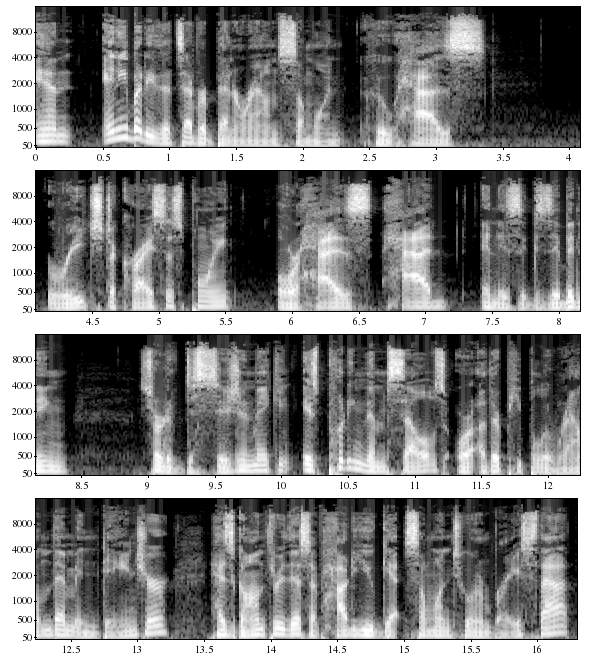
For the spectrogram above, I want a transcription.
And anybody that's ever been around someone who has reached a crisis point or has had and is exhibiting sort of decision making is putting themselves or other people around them in danger has gone through this of how do you get someone to embrace that?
